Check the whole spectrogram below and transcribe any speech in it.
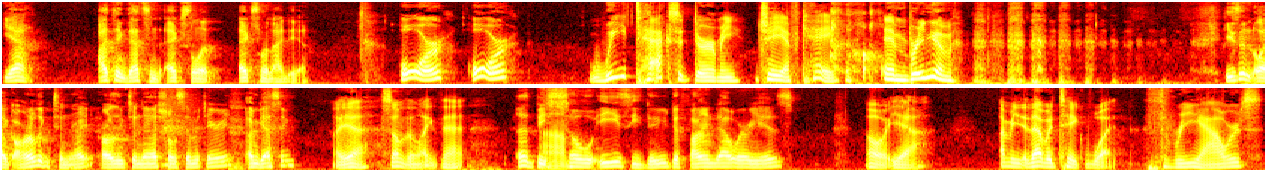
yeah, I think that's an excellent, excellent idea. Or, or we taxidermy JFK and bring him. He's in like Arlington, right? Arlington National Cemetery, I'm guessing. Oh yeah, something like that. That'd be um, so easy, dude, to find out where he is. Oh yeah, I mean that would take what three hours?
